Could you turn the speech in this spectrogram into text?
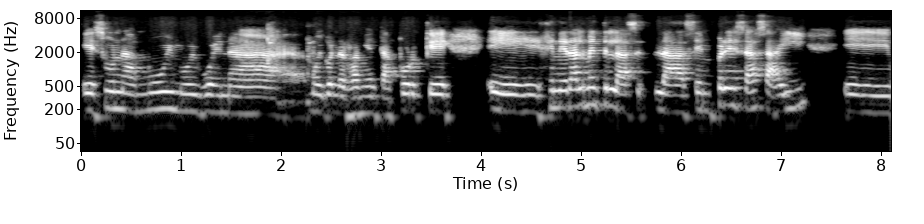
es una muy, muy buena, muy buena herramienta porque eh, generalmente las, las empresas ahí eh,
